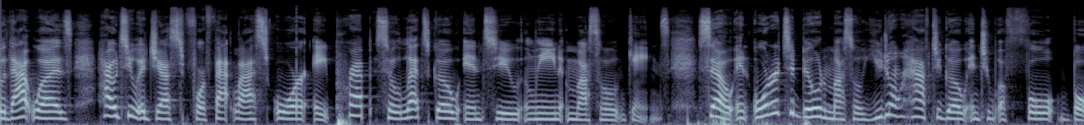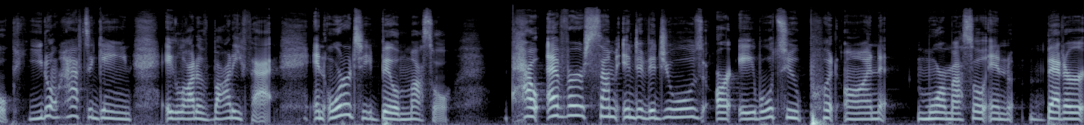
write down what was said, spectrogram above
So that was how to adjust for fat loss or a prep. So let's go into lean muscle gains. So, in order to build muscle, you don't have to go into a full bulk. You don't have to gain a lot of body fat in order to build muscle. However, some individuals are able to put on more muscle and better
